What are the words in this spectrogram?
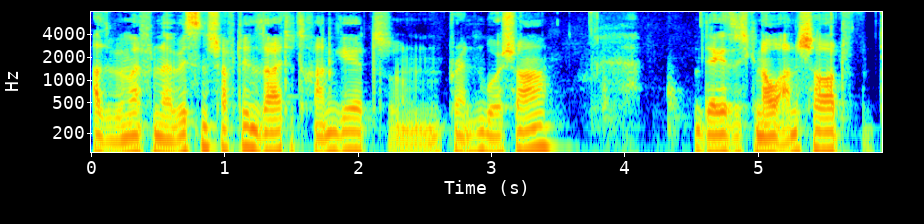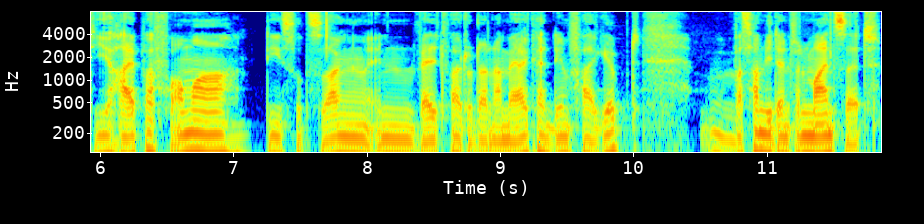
Also wenn man von der wissenschaftlichen Seite dran geht, Brandon Bouchard, der sich genau anschaut, die High-Performer, die es sozusagen in weltweit oder in Amerika in dem Fall gibt, was haben die denn für ein Mindset?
